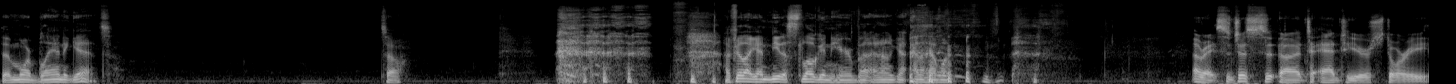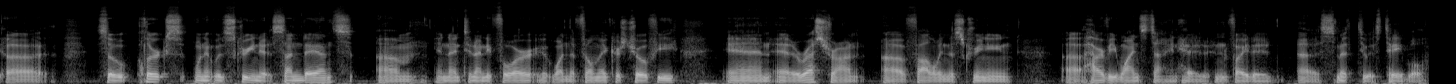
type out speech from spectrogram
the more bland it gets. So I feel like I need a slogan here, but I don't got, I don't have one. All right, so just uh, to add to your story, uh, so Clerks, when it was screened at Sundance um, in 1994, it won the Filmmakers Trophy, and at a restaurant uh, following the screening, uh, Harvey Weinstein had invited uh, Smith to his table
